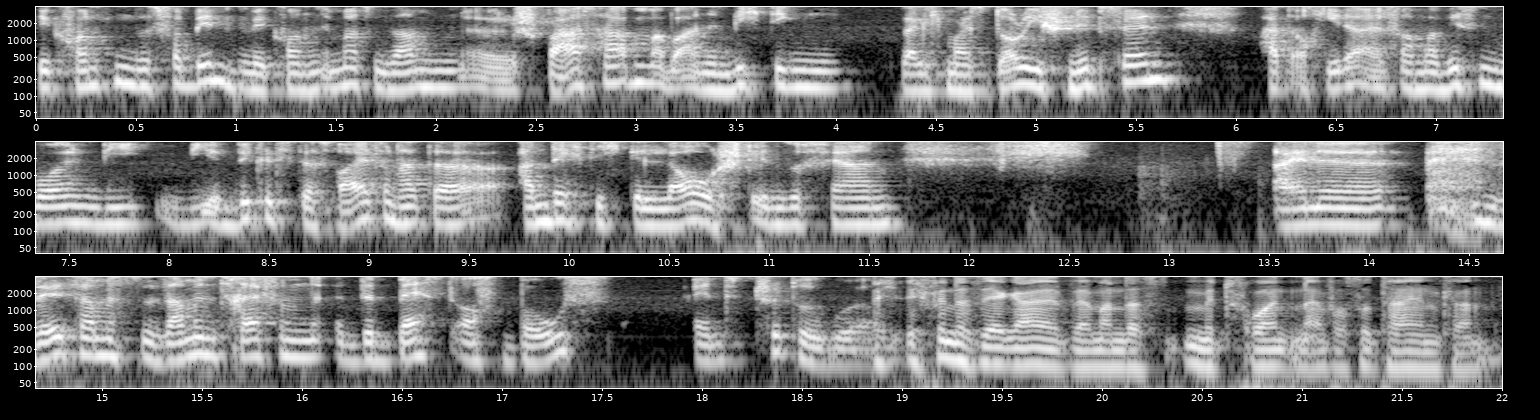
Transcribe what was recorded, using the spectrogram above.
Wir konnten das verbinden. Wir konnten immer zusammen äh, Spaß haben, aber an den wichtigen sage ich mal, Story-Schnipseln, hat auch jeder einfach mal wissen wollen, wie, wie entwickelt sich das weiter und hat da andächtig gelauscht. Insofern eine, ein seltsames Zusammentreffen, The Best of Both and Triple World. Ich, ich finde das sehr geil, wenn man das mit Freunden einfach so teilen kann.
